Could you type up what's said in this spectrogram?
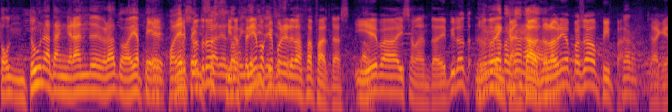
tontuna tan grande, de verdad, todavía pe- Eh, poder nosotros, pensar en el si nos teníamos que 2016 poner de azafatas y Claro. Eva y Samantha de piloto, No nosotros pasado encantados, nos lo habríamos pasado pipa. Claro. O sea que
